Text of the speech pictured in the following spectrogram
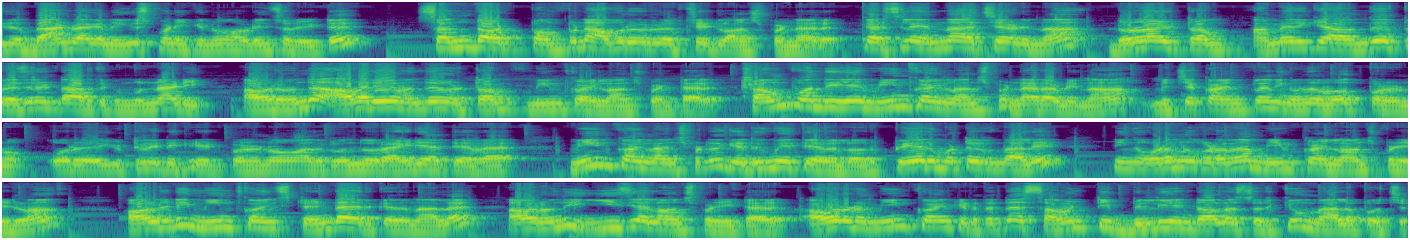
இது பேண்ட் வேகனை யூஸ் பண்ணிக்கணும் அப்படின்னு சொல்லிட்டு சன் டாட் பம்ப்னு அவர் ஒரு வெப்சைட் லான்ச் பண்ணாரு. கடைசியில் என்ன ஆச்சு அப்படின்னா டொனால்ட் ட்ரம்ப் அமெரிக்கா வந்து பிரசிடென்ட் ஆகிறதுக்கு முன்னாடி அவர் வந்து அவரே வந்து ஒரு ட்ரம்ப் மீம் காயின் லான்ச் பண்ணிட்டாரு. ட்ரம்ப் வந்து ஏன் மீம் காயின் லான்ச் பண்ணாரு அப்படின்னா மிச்ச காயின்க்குலாம் நீங்கள் வந்து ஒர்க் பண்ணணும். ஒரு யூட்டிலிட்டி கிரியேட் பண்ணணும் அதுக்கு வந்து ஒரு ஐடியா தேவை. மீம் காயின் லான்ச் பண்ணுறதுக்கு எதுவுமே தேவையில்லை. ஒரு பேர் மட்டும் இருந்தாலே நீங்கள் உடனுக்குடனே மீம் காயின் லான்ச் பண்ணிடலாம். ஆல்ரெடி மீம் காயின்ஸ் ட்ரெண்டாக இருக்கிறதுனால அவர் வந்து ஈஸியாக லான்ச் பண்ணிட்டாரு. அவரோட மீம் காயின் கிட்டத்தட்ட செவன்ட்டி பில்லியன் டாலர்ஸ் வரைக்கும் மேலே போச்சு.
